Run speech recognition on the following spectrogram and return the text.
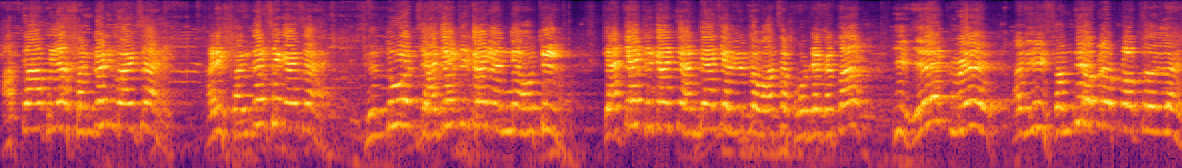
आता आपल्याला संघटित व्हायचं आहे आणि संघर्ष घ्यायचा आहे. हिंदूवर ज्या ज्या ठिकाणी अन्याय होतील त्या त्या ठिकाणच्या अन्यायाच्या विरुद्ध वाचा फोडण्याकरता ही एक वेळ आणि ही संधी आपल्याला प्राप्त झालेली आहे.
